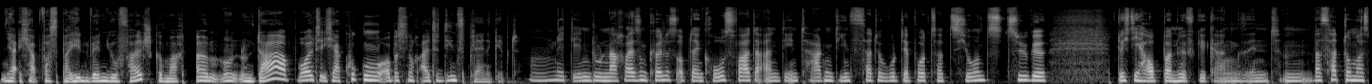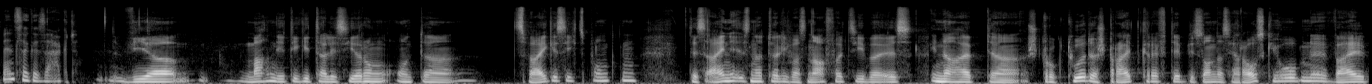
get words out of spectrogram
ja, ich habe was bei Invenio falsch gemacht. Ähm, und, und da wollte ich ja gucken, ob es noch alte Dienstpläne gibt. Hm, mit denen du nachweisen könntest, ob dein Großvater an den Tagen Dienst hatte, wo Deportationszüge durch die Hauptbahnhöfe gegangen sind. Hm, was hat Thomas Menzel gesagt? Wir machen die Digitalisierung unter zwei Gesichtspunkten. Das eine ist natürlich, was nachvollziehbar ist, innerhalb der Struktur der Streitkräfte besonders herausgehobene, weil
